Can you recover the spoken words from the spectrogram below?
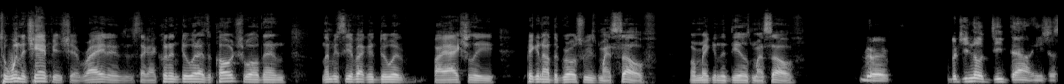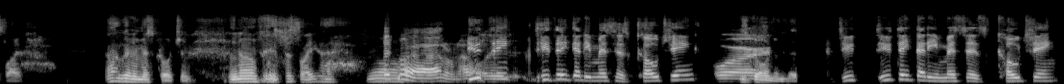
to win a championship, right? And it's like I couldn't do it as a coach. Well, then let me see if I could do it by actually picking out the groceries myself or making the deals myself. Right. But you know, deep down, he's just like, I'm gonna miss coaching. You know, it's just like, ah, well, Well, I don't know. Do you think? Do you think that he misses coaching, or he's going to miss. do you, do you think that he misses coaching,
